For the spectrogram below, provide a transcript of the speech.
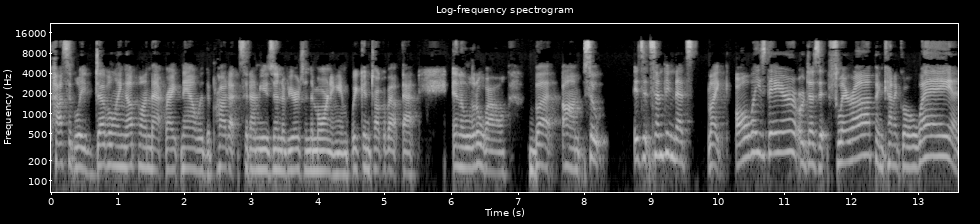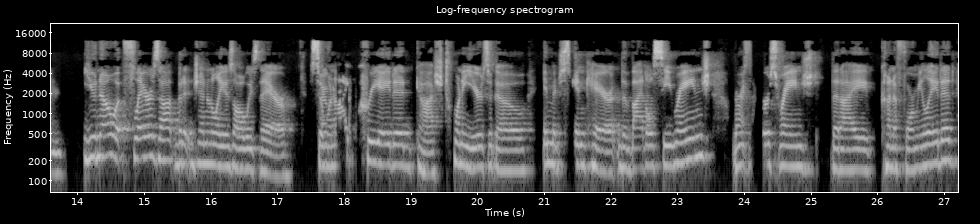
possibly doubling up on that right now with the products that I'm using of yours in the morning. And we can talk about that in a little while. But, um, so is it something that's like always there or does it flare up and kind of go away? And you know, it flares up, but it generally is always there. So okay. when I created, gosh, 20 years ago, Image Skincare, the Vital C range right. was the first range that I kind of formulated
